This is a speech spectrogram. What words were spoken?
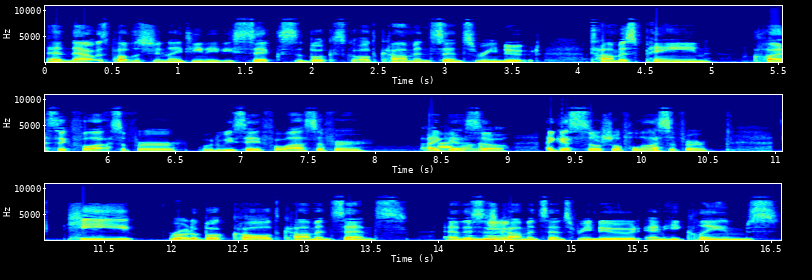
and that was published in 1986. The book is called Common Sense Renewed. Thomas Paine, classic philosopher, would we say philosopher? I, I guess so. I guess social philosopher. He wrote a book called Common Sense, and this is Mhm. Common Sense Renewed, and he claims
